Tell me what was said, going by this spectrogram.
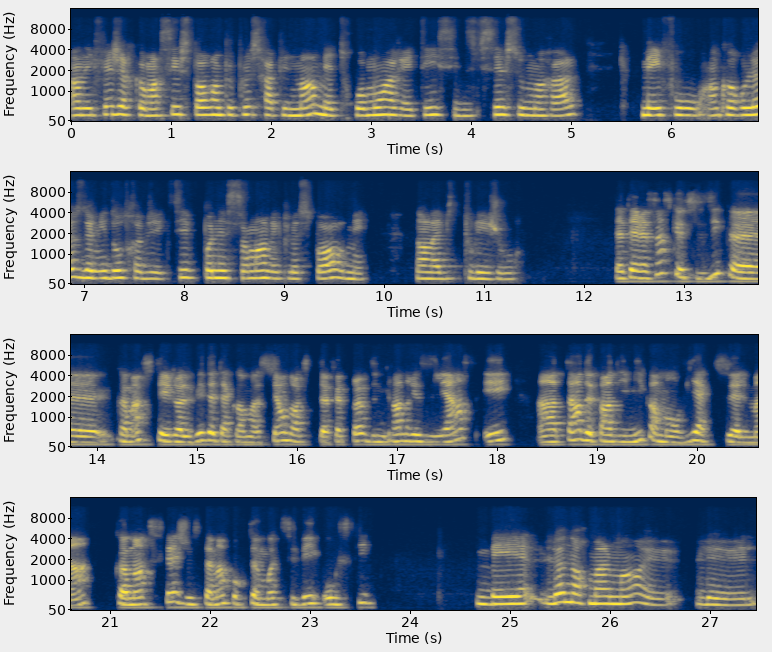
en effet, j'ai recommencé le sport un peu plus rapidement, mais trois mois arrêtés, c'est difficile sous le moral. Mais il faut encore là se donner d'autres objectifs, pas nécessairement avec le sport, mais dans la vie de tous les jours. C'est intéressant ce que tu dis, que comment tu t'es relevé de ta commotion. Donc, tu as fait preuve d'une grande résilience et en temps de pandémie comme on vit actuellement, comment tu fais justement pour te motiver aussi? Bien, là, normalement, euh,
